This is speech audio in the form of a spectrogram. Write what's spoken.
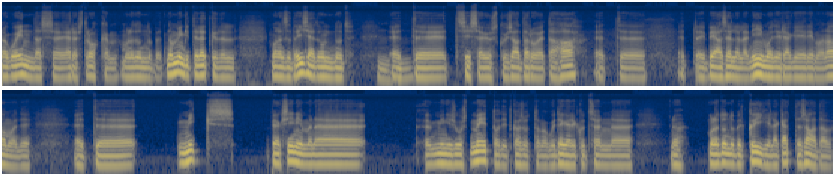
nagu endasse järjest rohkem, mulle tundub, et no mingitel hetkedel ma olen seda ise tundnud mm, -hmm. et, et siis sa justkui saad aru, et ahah, et et ei pea sellele niimoodi reageerima, naamoodi et äh, miks peaks inimene äh, mingisugust meetodit kasutama, kui tegelikult see on äh, noh, mulle tundub, et kõigile kättesaadav,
